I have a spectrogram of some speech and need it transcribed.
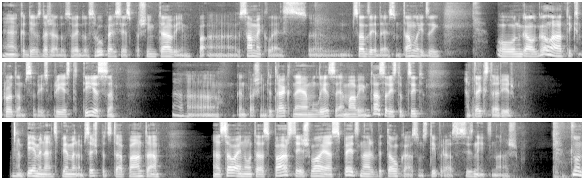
ka Dievs dažādos veidos rūpēsies par šīm tēvīm, sameklēs, sadziedēs un tam līdzīgi. Un gal galā tiks, protams, arī spriesta tiesa gan par šīm treknējām un liesajām avīm. Tās arī, starp citu, tekstā arī ir pieminēts, piemēram, 16. pāntā. Savainotās pārstiešu vājās spēcināšu, bet taukās un stiprās es iznīcināšu. Nu,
